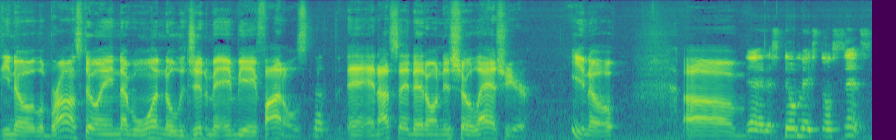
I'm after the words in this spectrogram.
You know, LeBron still ain't never won no legitimate NBA Finals, and I said that on this show last year. You know, um, yeah, and it still makes no sense.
